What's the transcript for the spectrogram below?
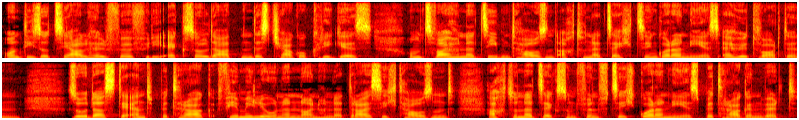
und die Sozialhilfe für die Ex-Soldaten des Chaco-Krieges um 207.816 Guaraníes erhöht worden, so dass der Endbetrag 4.930.856 Guaraníes betragen wird.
